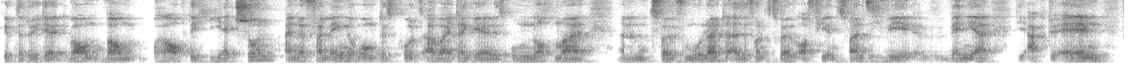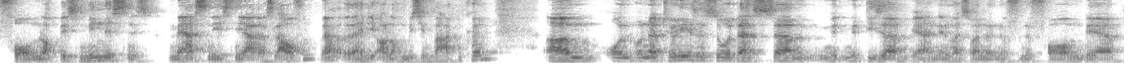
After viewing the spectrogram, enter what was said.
gibt natürlich der, warum, warum brauchte ich jetzt schon eine Verlängerung des Kurzarbeitergeldes um nochmal ähm, zwölf Monate, also von zwölf auf 24, wenn ja die aktuellen Formen noch bis mindestens März nächsten Jahres laufen. Ja, da hätte ich auch noch ein bisschen warten können. Ähm, und, und natürlich ist es so, dass ähm, mit, mit dieser, ja, nennen wir es mal eine, eine Form der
